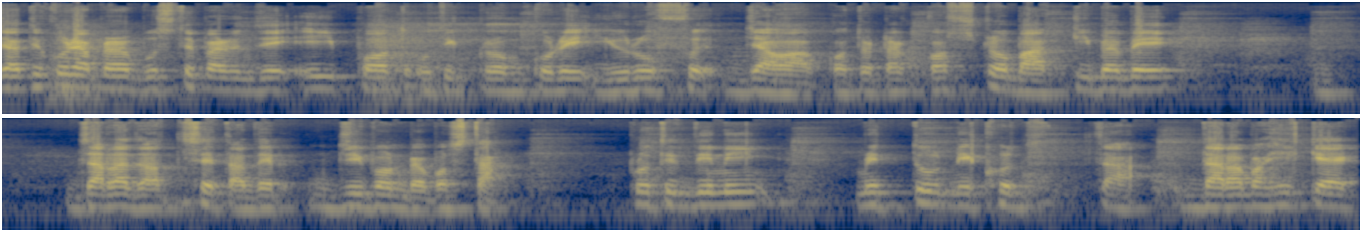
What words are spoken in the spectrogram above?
যাতে করে আপনারা বুঝতে পারেন যে এই পথ অতিক্রম করে ইউরোপ যাওয়া কতটা কষ্ট বা কীভাবে যারা যাচ্ছে তাদের জীবন ব্যবস্থা। প্রতিদিনই মৃত্যু নিখোঁজ ধারাবাহিক এক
